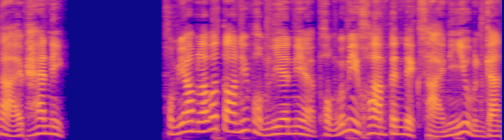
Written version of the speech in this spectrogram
สายแพนิคผมยอมรับว่าตอนที่ผมเรียนเนี่ย ผมก็มีความเป็นเด็กสายนี้อยู่เหมือนกัน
